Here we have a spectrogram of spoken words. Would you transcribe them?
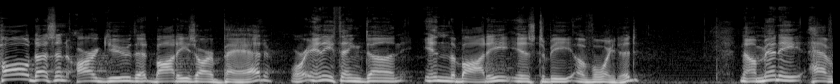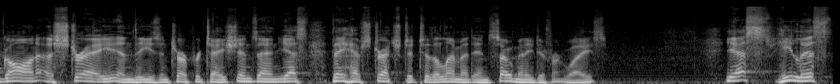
Paul doesn't argue that bodies are bad or anything done in the body is to be avoided. Now, many have gone astray in these interpretations, and yes, they have stretched it to the limit in so many different ways. Yes, he lists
